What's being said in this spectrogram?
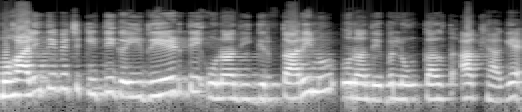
ਮੋਹਾਲੀ ਦੇ ਵਿੱਚ ਕੀਤੀ ਗਈ ਰੇਡ ਤੇ ਉਹਨਾਂ ਦੀ ਗ੍ਰਿਫਤਾਰੀ ਨੂੰ ਉਹਨਾਂ ਦੇ ਵੱਲੋਂ ਗਲਤ ਆਖਿਆ ਗਿਆ।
